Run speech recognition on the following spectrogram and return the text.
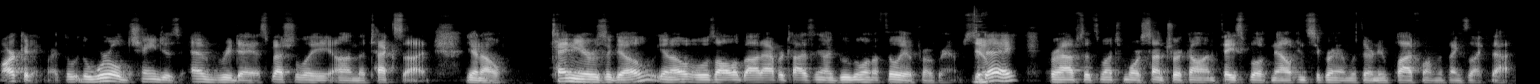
marketing, right? The, the world changes every day, especially on the tech side. You know, 10 years ago, you know, it was all about advertising on Google and affiliate programs. Yep. Today, perhaps it's much more centric on Facebook, now Instagram with their new platform and things like that.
